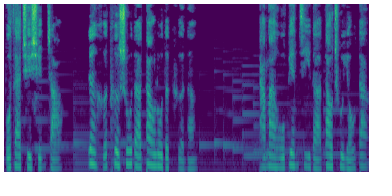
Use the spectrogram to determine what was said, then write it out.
不再去寻找任何特殊的道路的可能，他漫无边际的到处游荡，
